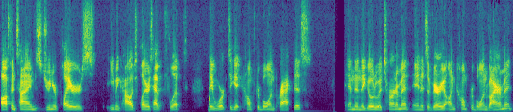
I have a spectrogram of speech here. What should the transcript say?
oftentimes junior players, even college players, have it flipped. They work to get comfortable in practice, and then they go to a tournament, and it's a very uncomfortable environment,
